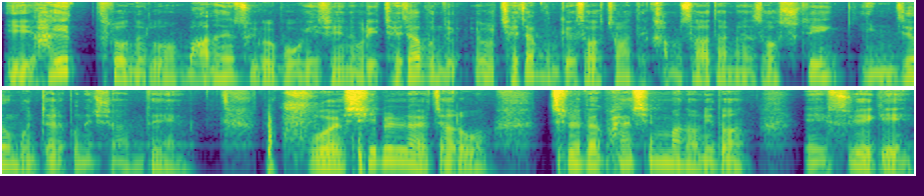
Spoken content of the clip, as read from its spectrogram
이 하이트론으로 많은 수익을 보고 계신 우리 제자분들, 어, 제자분께서 저한테 감사하다면서 수익 인증 문자를 보내주셨는데 9월 10일 날짜로 780만 원이던 이 수익이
